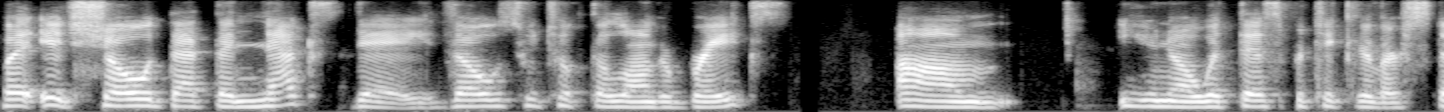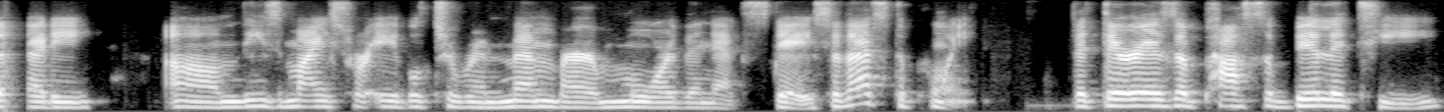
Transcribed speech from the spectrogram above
but it showed that the next day those who took the longer breaks um, you know, with this particular study, um, these mice were able to remember more the next day. So that's the point, that there is a possibility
